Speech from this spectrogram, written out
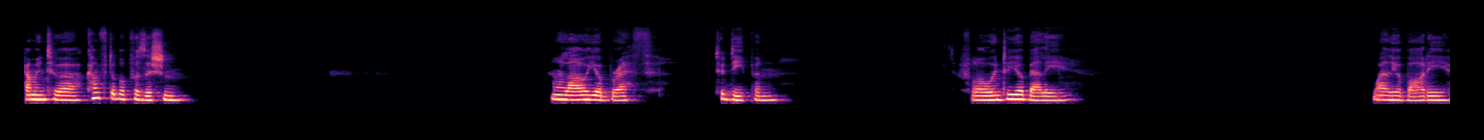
come into a comfortable position. And allow your breath to deepen, flow into your belly while your body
